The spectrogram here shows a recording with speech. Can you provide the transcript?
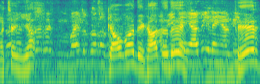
अच्छा यहाँ क्या हुआ? दिखाते दे। अभी नहीं अभी फिर?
